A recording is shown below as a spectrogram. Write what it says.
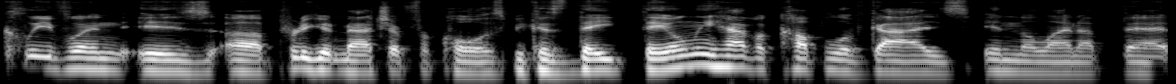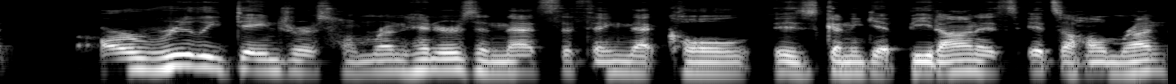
Cleveland is a pretty good matchup for Cole is because they they only have a couple of guys in the lineup that are really dangerous home run hitters, and that's the thing that Cole is going to get beat on. It's it's a home run.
